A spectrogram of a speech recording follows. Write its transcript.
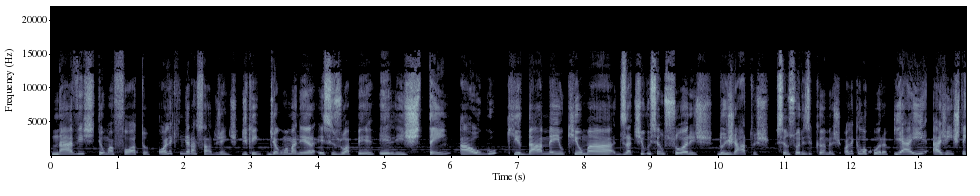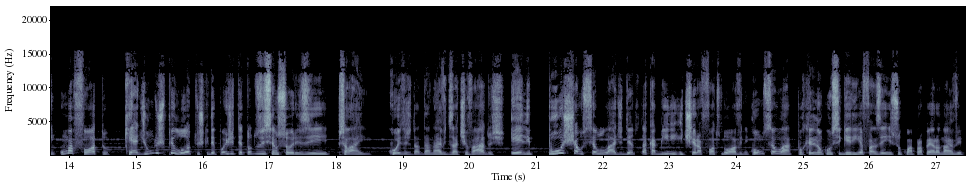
naves, tem uma foto, olha que engraçado, gente, de que, de alguma maneira, esses UAP, eles têm algo que dá meio que uma... desativa os sensores dos jatos, sensores e câmeras. Olha que loucura. E aí, a gente tem uma foto que é de um dos pilotos que depois de ter todos os sensores e, sei lá, coisas da, da nave desativados, ele puxa o celular de dentro da cabine e tira a foto do OVNI com o celular, porque ele não conseguiria fazer isso com a própria aeronave.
